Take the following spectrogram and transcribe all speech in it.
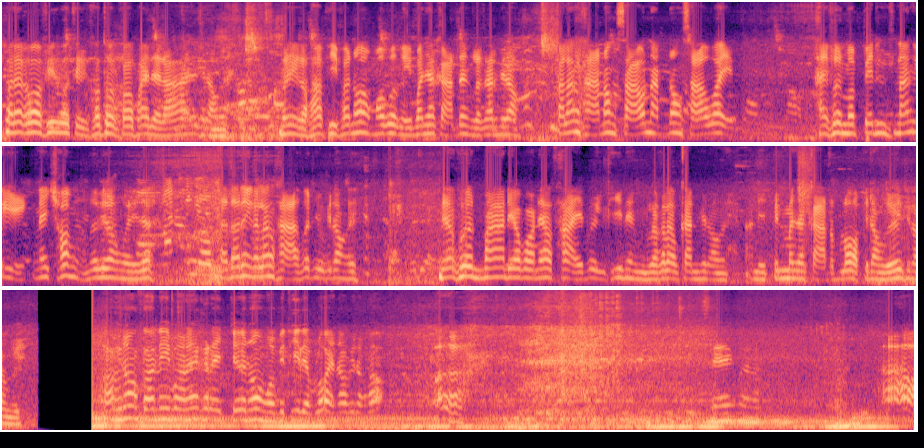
เมื่อแรกก็ว่าพี่ว่าถึงเขาโทษขอภัยหลายๆพี่น้องเลยมื่อนี้กับพาพี่พาน้องมาเบิ่งอีกบรรยากาศหนึงแล้วกันพี่น้องกำลังถาน้องสาวนัดน้องสาวไว้ให้เพื่อนมาเป็นนางเอกในช่องด้อพี่น้องวันนี้แต่ตอนนี้กำลังถาเพื่อนอยู่พี่น้องเลยเดี๋ยวเพื่อนมาเดี๋ยวบอกแนวถ่ายเพื่ออีกทีหนึ่งแล้วก็แล้วกันพี่น้องเลยอันนี้เป็นบรรยากาศรอบๆพี่น้องเลยพี่น้องเลยเอาพี่น้องตอนนี้มาได้ก็ได้เจอน้องมาเป็นที่เรียบร้อยเนาะพี่น้องเนาะเออแซงมาเนาะอ้าว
